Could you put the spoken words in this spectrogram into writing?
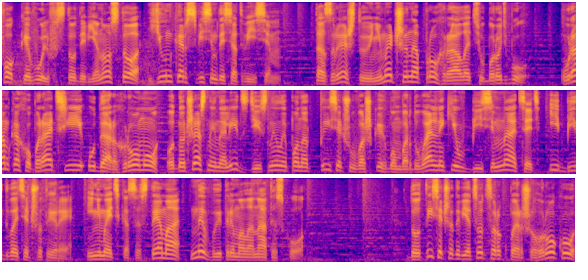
Фокке-Вульф 190, Юнкерс 88. Та зрештою Німеччина програла цю боротьбу. У рамках операції Удар грому одночасний наліт здійснили понад тисячу важких бомбардувальників Бі-17 і Бі-24, і німецька система не витримала натиску. До 1941 року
